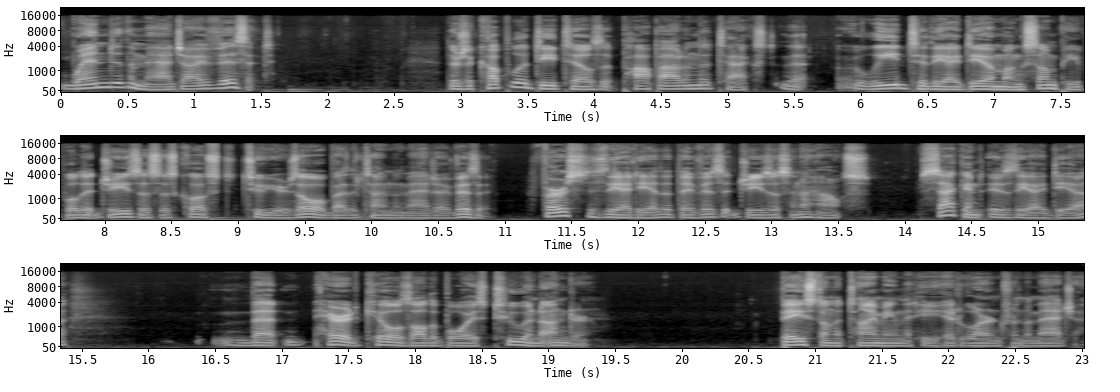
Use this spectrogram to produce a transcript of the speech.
When do the Magi visit? There's a couple of details that pop out in the text that lead to the idea among some people that Jesus is close to two years old by the time the Magi visit. First is the idea that they visit Jesus in a house. Second is the idea that Herod kills all the boys two and under, based on the timing that he had learned from the Magi.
